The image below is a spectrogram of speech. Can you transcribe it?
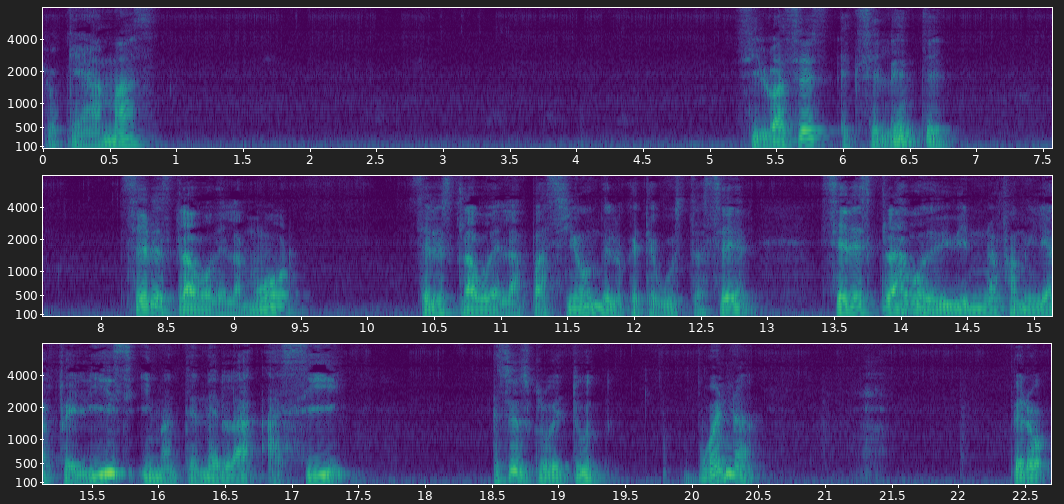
Lo que amas, si lo haces, excelente. Ser esclavo del amor, ser esclavo de la pasión, de lo que te gusta hacer, ser esclavo de vivir en una familia feliz y mantenerla así, eso es esclavitud buena. Pero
